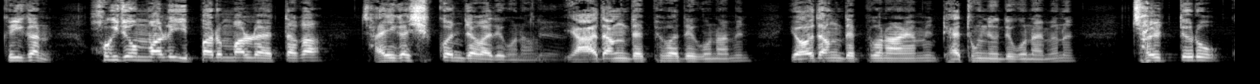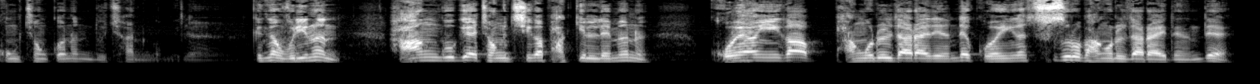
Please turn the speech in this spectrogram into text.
그러니까 허기 좋은 말로 이빠른 말로 했다가 자기가 실권자가 되고 나면 야당 대표가 되고 나면 여당 대표가 나면 대통령 되고 나면은 절대로 공천권은 누차하는 겁니다. 그러니까 우리는 한국의 정치가 바뀌려면은 고양이가 방울을 달아야 되는데 고양이가 스스로 방울을 달아야 되는데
